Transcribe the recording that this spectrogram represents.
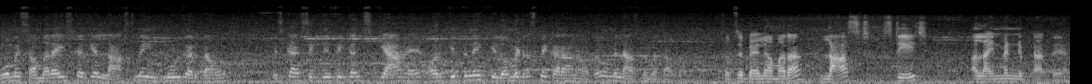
वो मैं समराइज़ करके लास्ट में इंक्लूड करता हूँ। इसका सिग्निफिकेंस क्या है और कितने किलोमीटर्स पे कराना होता है वो मैं लास्ट में बताता हूँ। सबसे पहले हमारा लास्ट स्टेज अलाइनमेंट निपटाते हैं।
